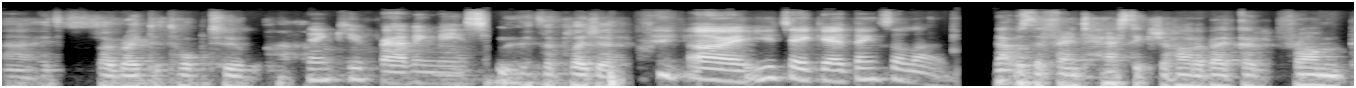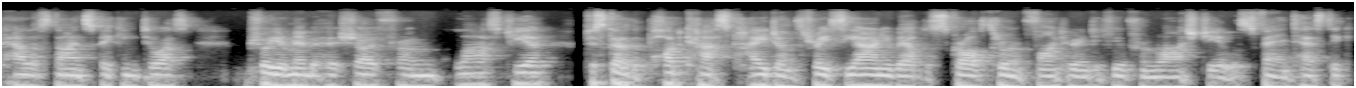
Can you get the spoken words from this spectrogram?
Uh, it's so great to talk to. Uh, Thank you for having me. It's a pleasure. All right, you take care. Thanks a lot. That was the fantastic Joharah Baker from Palestine speaking to us. I'm sure you remember her show from last year just go to the podcast page on 3CR and you'll be able to scroll through and find her interview from last year. It was fantastic.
